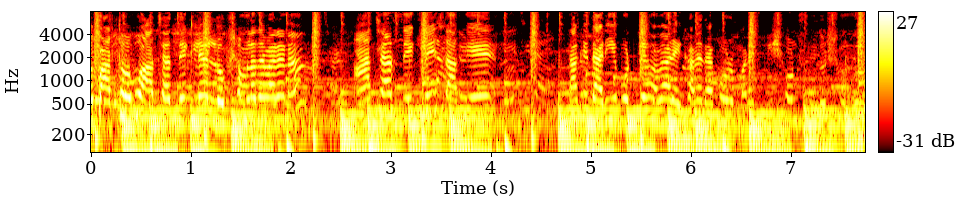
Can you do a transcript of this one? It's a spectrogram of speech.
তো পার্থবাবু আচার দেখলে আর লোক সামলাতে পারে না। আচার দেখলেই তাকে তাকে দাঁড়িয়ে পড়তে হবে। আর এখানে দেখো মানে ভীষণ সুন্দর সুন্দর।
